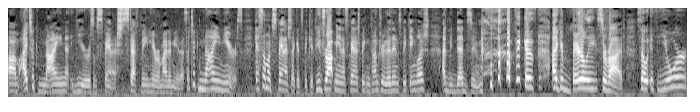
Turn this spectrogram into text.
Um, I took nine years of Spanish. Steph being here reminded me of this. I took nine years. Guess how much Spanish I could speak? If you dropped me in a Spanish speaking country that didn't speak English, I'd be dead soon because I could barely survive. So if your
